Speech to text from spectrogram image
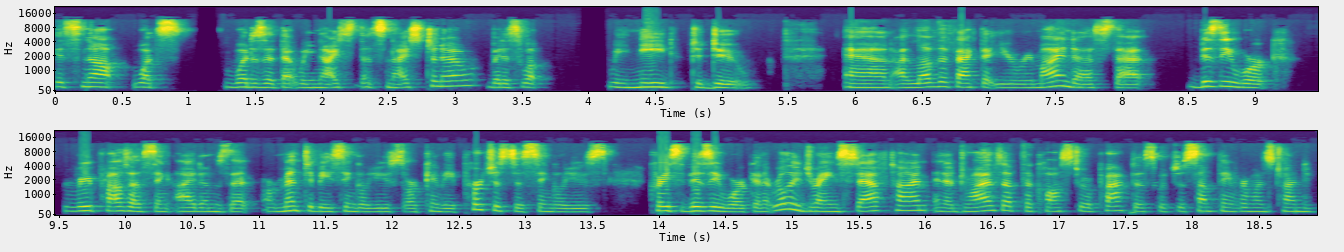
It's not what's what is it that we nice that's nice to know, but it's what we need to do. And I love the fact that you remind us that busy work reprocessing items that are meant to be single use or can be purchased as single use creates busy work and it really drains staff time and it drives up the cost to a practice, which is something everyone's trying to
